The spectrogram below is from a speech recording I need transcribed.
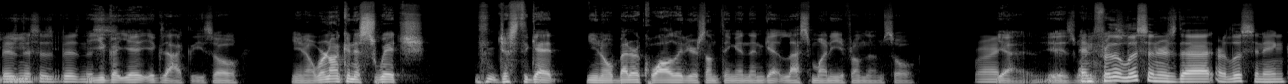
Business is business. You got yeah, exactly. So, you know, we're not going to switch just to get, you know, better quality or something and then get less money from them. So, right? yeah, it is what And it for the listeners that are listening,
